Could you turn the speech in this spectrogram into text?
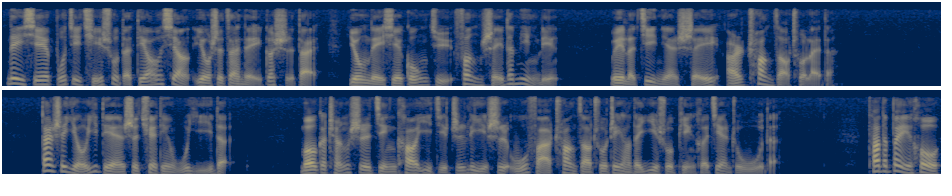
那些不计其数的雕像又是在哪个时代，用哪些工具，奉谁的命令，为了纪念谁而创造出来的？但是有一点是确定无疑的：某个城市仅靠一己之力是无法创造出这样的艺术品和建筑物的。他的背后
